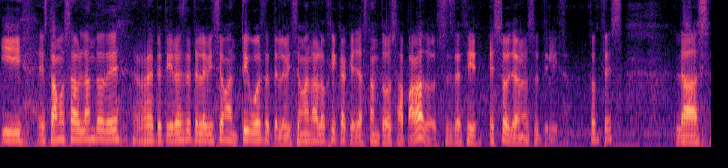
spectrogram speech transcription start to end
Y estamos hablando de repetidores de televisión antiguos, de televisión analógica, que ya están todos apagados, es decir, eso ya no se utiliza. Entonces, las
